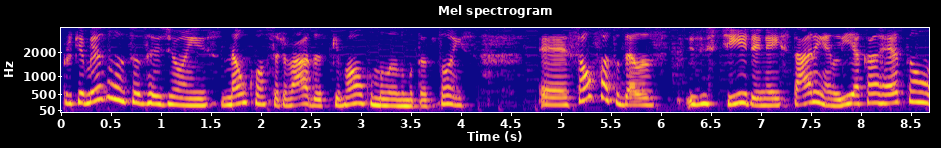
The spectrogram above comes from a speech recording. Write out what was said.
Porque mesmo essas regiões não conservadas que vão acumulando mutações, é, só o fato delas existirem, né, estarem ali, acarretam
